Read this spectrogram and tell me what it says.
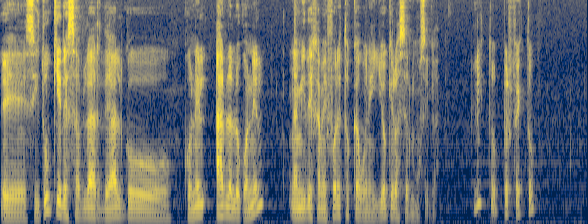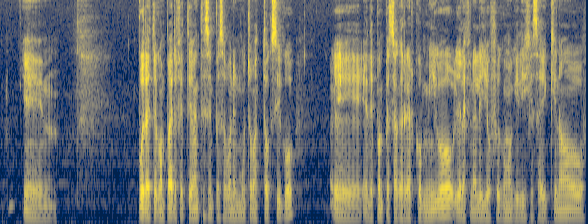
Eh, si tú quieres hablar de algo con él, háblalo con él. A mí déjame fuera estos cabrones. Yo quiero hacer música. Listo, perfecto. Eh, puta, este compadre efectivamente se empezó a poner mucho más tóxico. Eh, después empezó a cargar conmigo y al final yo fue como que dije, ¿sabéis que no?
